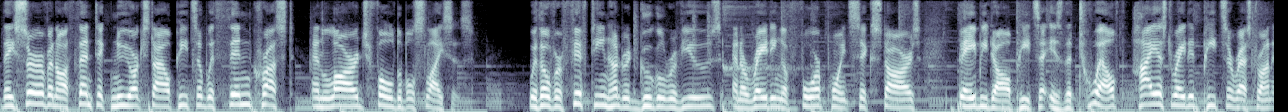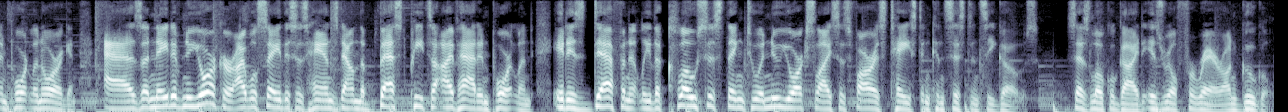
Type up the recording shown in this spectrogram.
They serve an authentic New York style pizza with thin crust and large foldable slices. With over 1,500 Google reviews and a rating of 4.6 stars, Baby Doll Pizza is the 12th highest rated pizza restaurant in Portland, Oregon. As a native New Yorker, I will say this is hands down the best pizza I've had in Portland. It is definitely the closest thing to a New York slice as far as taste and consistency goes, says local guide Israel Ferrer on Google.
